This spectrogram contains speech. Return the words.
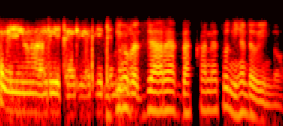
හරියට හරි හරියට. කිසිම ප්‍රතිචාරයක් දක්වන්න නැතුව නිහඬව ඉන්නවා.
